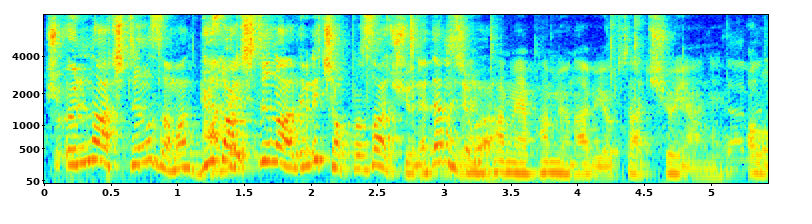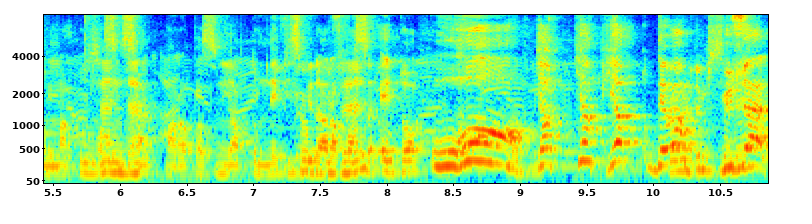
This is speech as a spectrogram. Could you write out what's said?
Şu önünü açtığın zaman düz Abi- açtığın halde bile çaprazı açıyor. Neden acaba? Sen tam yapamıyorsun abi yoksa açıyor yani. Al onun Nakulmasın Sen sen. de. Arapasını yaptım. Nefis Çok bir güzel. arapası. Eto. Oha! Yap yap yap. Devam. Gördüm seni. Güzel.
